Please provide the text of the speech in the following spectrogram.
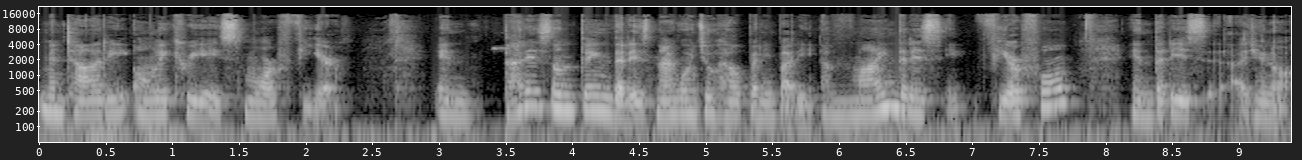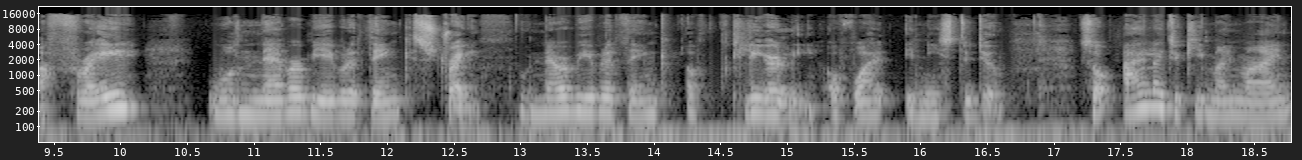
mentality only creates more fear. And that is something that is not going to help anybody. A mind that is fearful and that is, uh, you know, afraid will never be able to think straight, will never be able to think of clearly of what it needs to do. So I like to keep my mind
